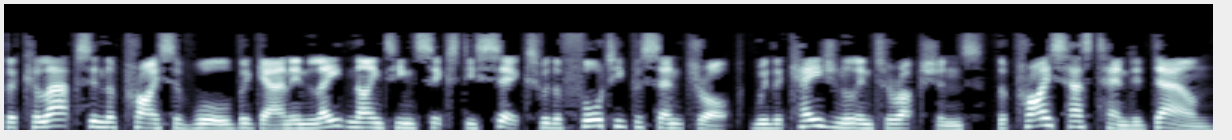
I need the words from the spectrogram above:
The collapse in the price of wool began in late 1966 with a 40% drop, with occasional interruptions. The price has tended down.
